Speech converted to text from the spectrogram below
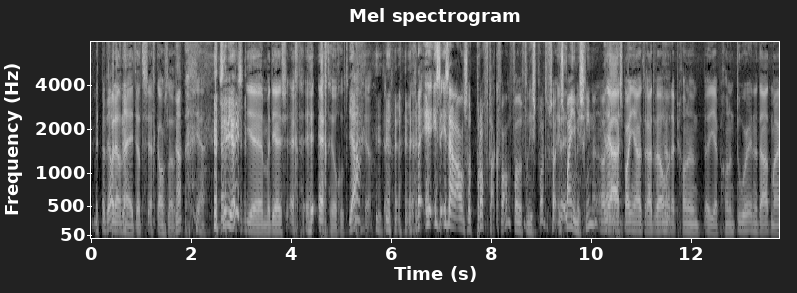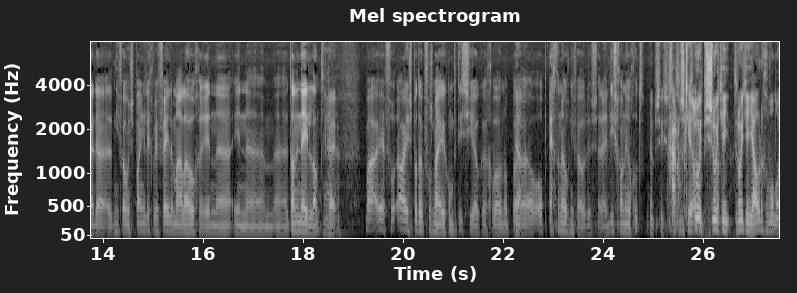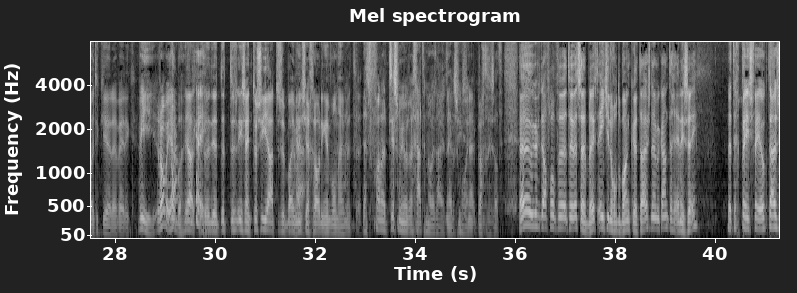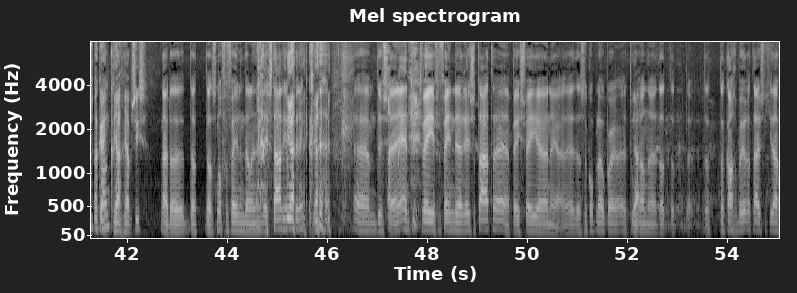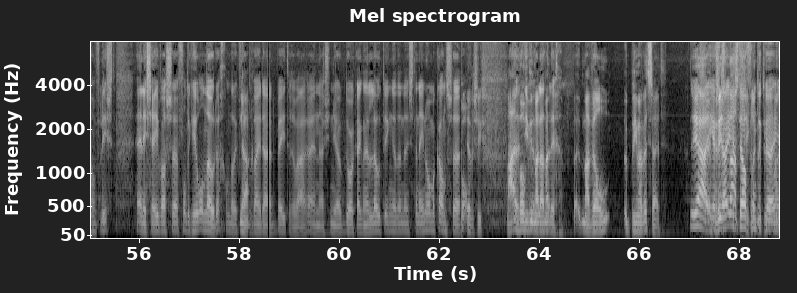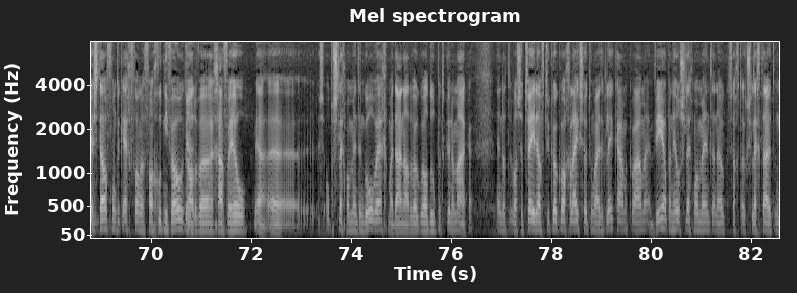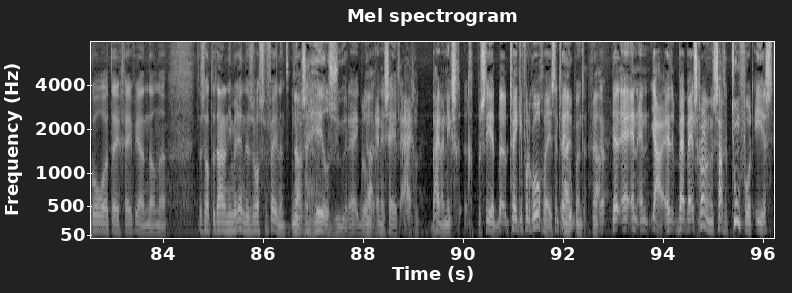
Met padel? Padel, nee, dat is echt kansloos. Ja? ja. Serieus? Ja, maar die is echt, echt heel goed. Ja? Ja, ja. Maar is, is daar al een soort proftak van, van, van die sport of zo? In Spanje misschien? Oh, Ja, Spanje uiteraard wel. Ja. Dan heb je gewoon een, eh, je hebt gewoon een tour inderdaad. Maar de, het niveau in Spanje ligt weer vele malen hoger in, eh, in, ehm, eh, dan in Nederland. Ja. Maar eh, voor- Arjen speelt ook volgens mij een competitie ook eh, gewoon op, eh, Ja. op echt een hoog niveau. Dus eh, nee, die is gewoon heel goed. Ja, precies. Ga nog eens een keer Olympische. Toernooitje toernooitje in Jouden gewonnen ooit een keer, eh, weet ik. Wie? Robben, ja? Robben, ja. In zijn tussenjaar tussen Bayern Ja. München en Groningen won hij met... Dat fanatisme, joh, dat gaat er nooit uit. Nee, dat is precies. mooi. Nee, prachtig is dat. Eh, hoe heb je de afgelopen twee wedstrijden beleefd? Eentje nog op de bank thuis, neem ik aan, tegen NEC. Net tegen PSV ook thuis op de Oké, bank. ja, ja, precies. Nou, dat, dat, dat is nog vervelender dan in een leeg stadion, Ja, vind ik. Ehm, dus, eh, en natuurlijk twee vervelende resultaten. Ja, PSV, eh, nou ja, eh, dat is de koploper. Toen Ja. dan, dat, dat, dat, dat, kan gebeuren thuis dat je daarvan verliest. NEC was, vond ik heel onnodig, omdat ik vond dat wij daar de betere waren. En als je nu ook doorkijkt naar de loting, eh, dan is het een enorme kans Ja, precies. Maar, die we maar, laten maar, liggen. maar wel een prima wedstrijd. Ja, de eerst, resultaten eerst, stel vond ik, eh, maar- eerst stel vond ik echt van, van goed niveau. Toen Ja. hadden we, gaven we heel ja, eh, op een slecht moment een goal weg. Maar daarna hadden we ook wel doelpunten kunnen maken. En dat was de tweede helft natuurlijk ook wel gelijk zo toen we uit de kleedkamer kwamen. En weer op een heel slecht moment. En ook, het zag er ook slecht uit, een goal eh, tegengeven. Ja, en dan eh, toen zat er daarna niet meer in. Dus dat was vervelend. Ja. Dat was heel zuur. Hè? Ik bedoel, Ja. de NEC heeft eigenlijk bijna niks ge- gepresteerd. Twee keer voor de goal geweest en twee Nee. doelpunten. Ja. Ja. De- en, en ja, het- bij, bij Groningen zag ik toen voor het eerst...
